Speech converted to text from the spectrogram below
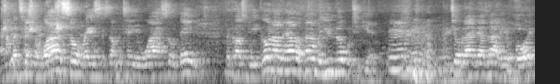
And I'm gonna tell you why it's so racist, I'm gonna tell you why it's so dangerous. Because when you go down to Alabama, you know what you get. Get your black guys out of here, boy.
